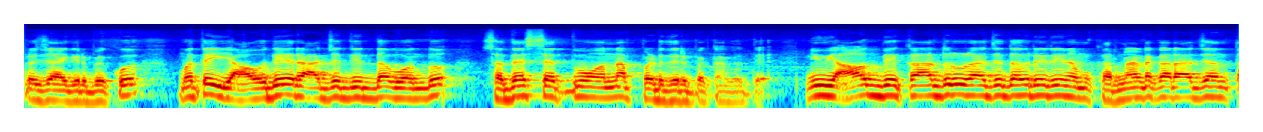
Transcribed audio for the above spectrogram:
ಪ್ರಜೆ ಆಗಿರಬೇಕು, ಮತ್ತು ಯಾವುದೇ ರಾಜ್ಯದಿಂದ ಒಂದು ಸದಸ್ಯತ್ವವನ್ನು ಪಡೆದಿರಬೇಕಾಗುತ್ತೆ. ನೀವು ಯಾವ್ದು ಬೇಕಾದರೂ ರಾಜ್ಯದವರಿರಿ ನಮ್ಮ ಕರ್ನಾಟಕ ರಾಜ್ಯ ಅಂತ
